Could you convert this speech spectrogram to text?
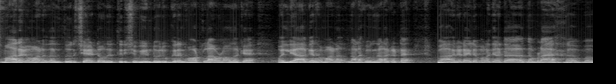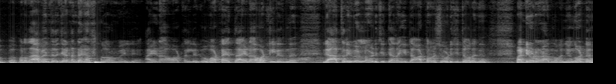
സ്മാരകമാണിത് അത് തീർച്ചയായിട്ടും അത് തിരിച്ച് വീണ്ടും ഒരു ഉഗ്രൻ ഹോട്ടലാവണം. അതൊക്കെ വലിയ ആഗ്രഹമാണ്. നടക്കും നടക്കട്ടെ. അതിനിടയിൽ പറഞ്ഞിട്ട് നമ്മുടെ പ്രതാപേന്ദ്ര ചേട്ടന്റെ കഥ ഓർമ്മയില്ലേ? ഐഡ ഹോട്ടലിൽ കോട്ടയത്ത് ഐഡ ഹോട്ടലിൽ ഇരുന്ന് രാത്രി വെള്ളം അടിച്ചിട്ട് ഇറങ്ങിയിട്ട് ഓട്ടോറിക്ഷ ഓടിച്ചിട്ട് പറഞ്ഞു വണ്ടി വിടറാന്ന് പറഞ്ഞു. ഇങ്ങോട്ട്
